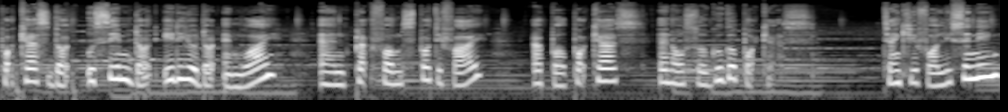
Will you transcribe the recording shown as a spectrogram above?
podcast.usim.edu.my and platform Spotify, Apple Podcasts, and also Google Podcasts. Thank you for listening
